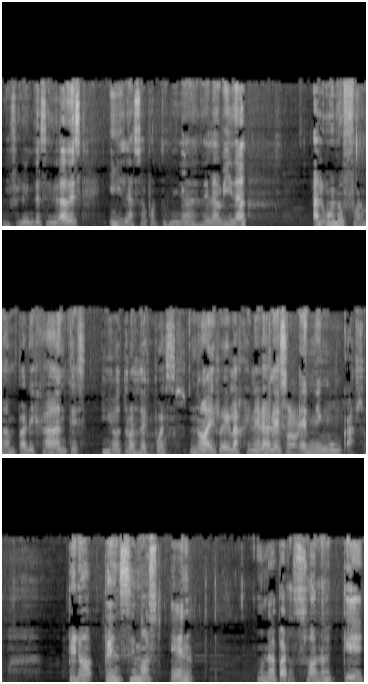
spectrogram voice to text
diferentes edades y las oportunidades de la vida, algunos forman pareja antes y otros después. No hay reglas generales en ningún caso. Pero pensemos en una persona que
